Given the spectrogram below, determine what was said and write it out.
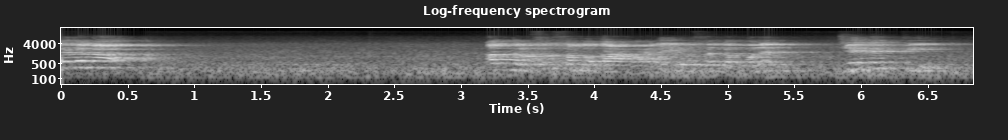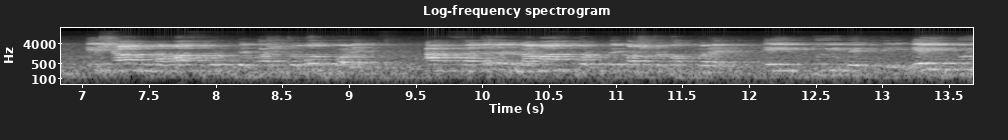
দিলে না। আল্লাহ রাসূল সাল্লাল্লাহু আলাইহি ওয়াসাল্লাম বলেন, যে ব্যক্তি নামাজ পড়তে কষ্ট বোধ করে আর ফজরের নামাজ পড়তে কষ্ট বোধ করে, এই দুই ব্যক্তি, এই দুই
